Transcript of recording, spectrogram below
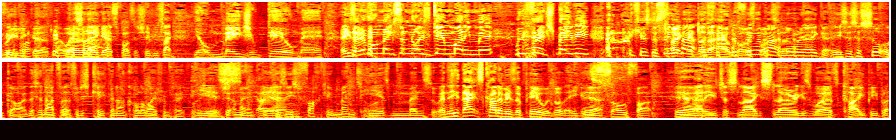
Really good. Like whenever they get a sponsorship, he's like, "Yo, major deal, man." And he's like, "Everyone make some noise, get money, man. We rich, baby." And like it's The just thing like about another the, alcohol the thing sponsor. about Noreaga, he's just a sort of guy. There's an advert for just keeping alcohol away from people. He is. Do you know what I mean? Oh, because yeah. he's fucking mental. he right? is mental, and he, that's kind of his appeal as well. That he gets Yeah. so fucked. Yeah. and he's just like slurring his words, cutting people.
